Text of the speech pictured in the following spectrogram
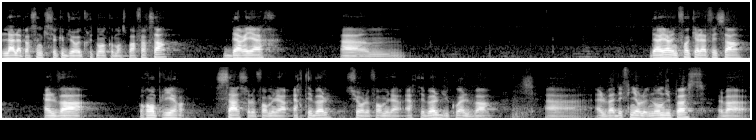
là, la personne qui s'occupe du recrutement commence par faire ça. Derrière, euh, derrière une fois qu'elle a fait ça, elle va remplir ça sur le formulaire Airtable. Sur le formulaire Airtable, du coup, elle va, euh, elle va définir le nom du poste, elle va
